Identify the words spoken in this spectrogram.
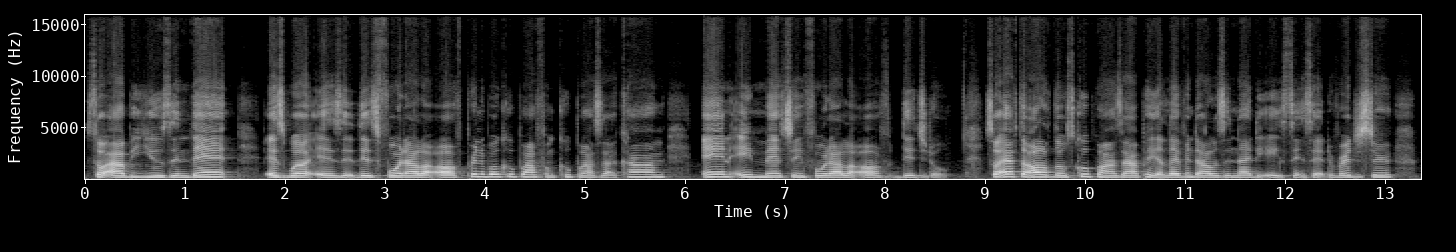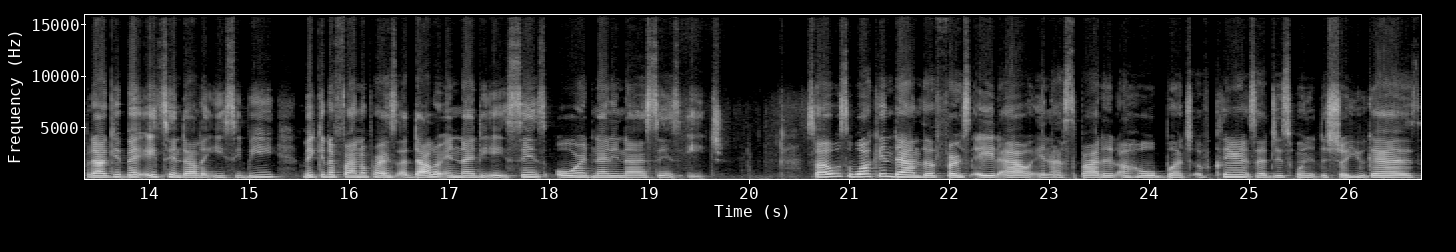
So I'll be using that as well as this $4 off printable coupon from coupons.com and a matching $4 off digital. So after all of those coupons, I'll pay $11.98 at the register, but I'll get back a $10 ECB, making the final price $1.98 or 99 cents each. So I was walking down the first aid aisle and I spotted a whole bunch of clearance. I just wanted to show you guys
